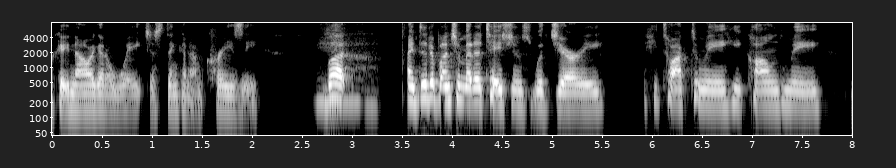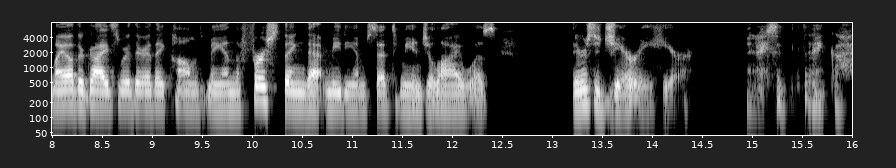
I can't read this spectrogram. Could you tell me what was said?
okay, now I got to wait, just thinking I'm crazy. Yeah. But I did a bunch of meditations with Jerry. He talked to me, he calmed me. My other guides were there, they calmed me. And the first thing that medium said to me in July was, There's a Jerry here. And I said, Thank God.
